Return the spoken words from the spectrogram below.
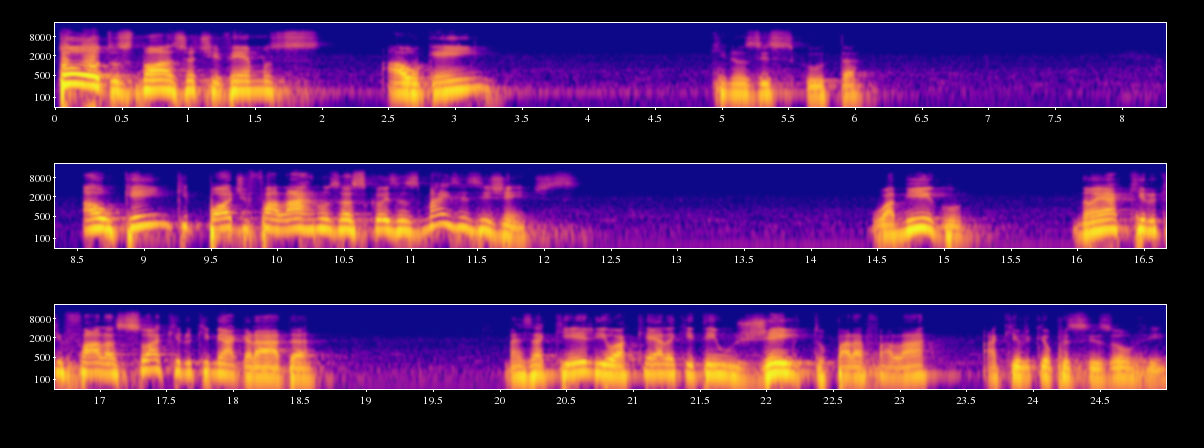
todos nós já tivemos alguém que nos escuta. Alguém que pode falar-nos as coisas mais exigentes. O amigo não é aquilo que fala só aquilo que me agrada, mas aquele ou aquela que tem um jeito para falar aquilo que eu preciso ouvir.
